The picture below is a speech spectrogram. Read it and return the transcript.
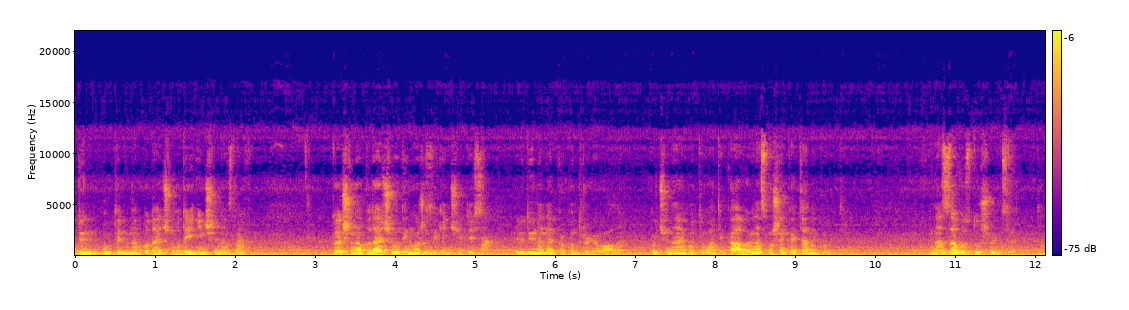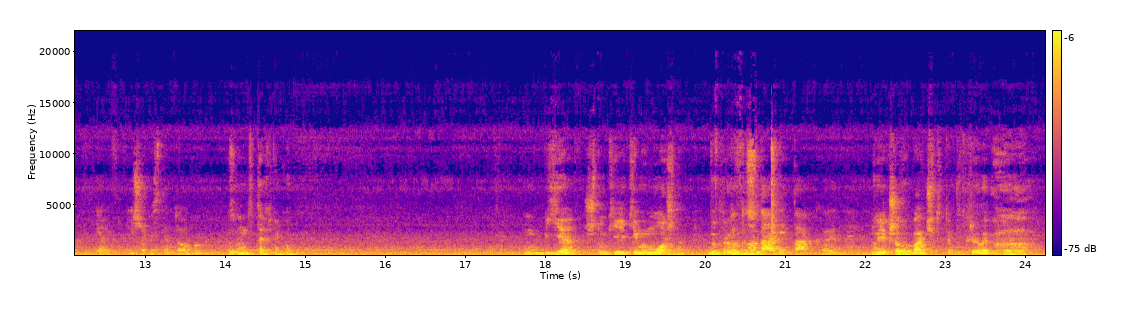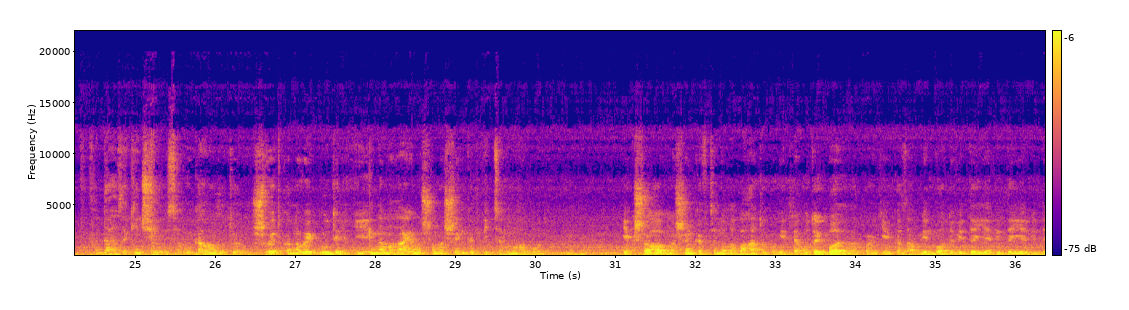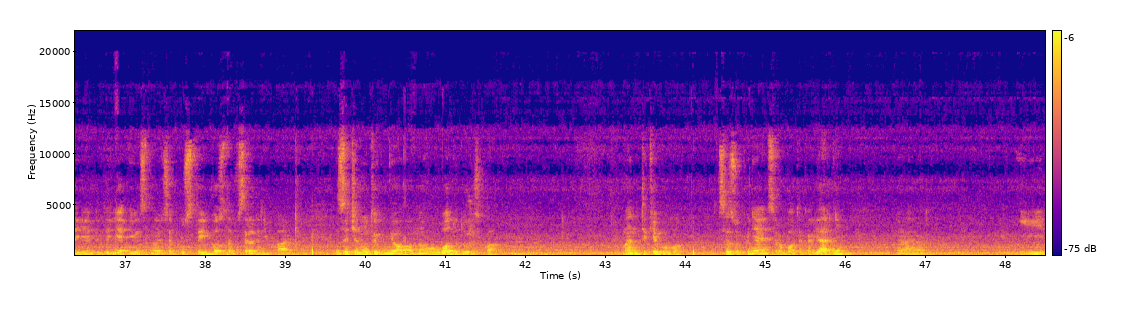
Один бутиль на подачу води, інший на злив. Той, що на подачу води може закінчитись. Людина не проконтролювала, починає готувати каву, і у нас машинка тягне повітря. У нас завоздушується. І що після того? Дзвонити техніку. Є штуки, якими можна виправити. Воно далі так е, не. Ну, якщо ви бачите, так відкрили, «А, вода закінчилася, ми каву готуємо. Швидко новий бутиль і намагаємося, що машинка підтягнула воду. Якщо машинка втягнула багато повітря, отой бойлер, про який я казав, він воду віддає, віддає, віддає, віддає, і він становиться пустий, просто всередині пари. Затягнути в нього нову воду дуже складно. У мене таке було. Це зупиняється робота кав'ярні. Е, і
